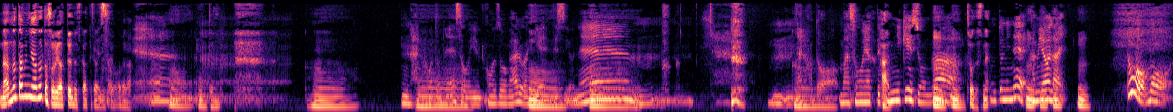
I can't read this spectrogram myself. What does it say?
何のためにあなたそれやってんですかって感じですよ。だから。本当に。うん。なるほどね、うん。そういう構造があるわけですようね。うん。ん。うん。なるほど。まあそうやってコはい。ミュニケーションうん、うがん、そうですね。本当にね、うん噛み合わないうん。と、もう、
